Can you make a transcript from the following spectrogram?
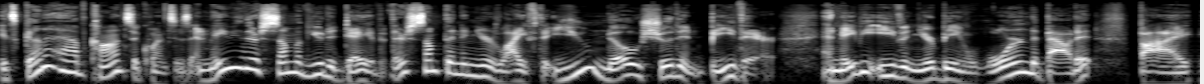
it's going to have consequences. And maybe there's some of you today that there's something in your life that you know shouldn't be there. And maybe even you're being warned about it by,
